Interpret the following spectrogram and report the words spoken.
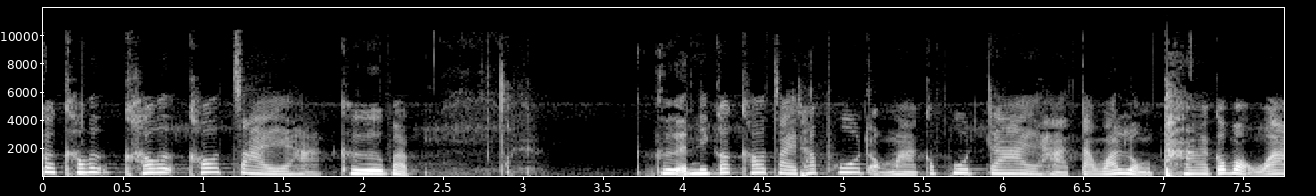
ก็เข้าเข้าเข้าใจค่ะ คือแบบ คืออันนี้ก็เข้าใจถ้าพูดออกมาก็พูดได้ค่ะ แต่ว่าหลวงตาก็บอกว่า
